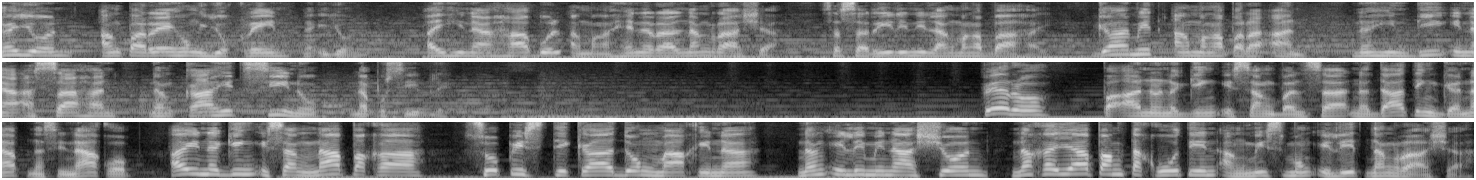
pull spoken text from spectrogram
Ngayon, ang parehong Ukraine na iyon ay hinahabol ang mga general ng Russia sa sarili nilang mga bahay gamit ang mga paraan na hindi inaasahan ng kahit sino na posible. Pero paano naging isang bansa na dating ganap na sinakop ay naging isang napaka-sopistikadong makina ng eliminasyon na kaya pang takutin ang mismong elite ng Russia?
